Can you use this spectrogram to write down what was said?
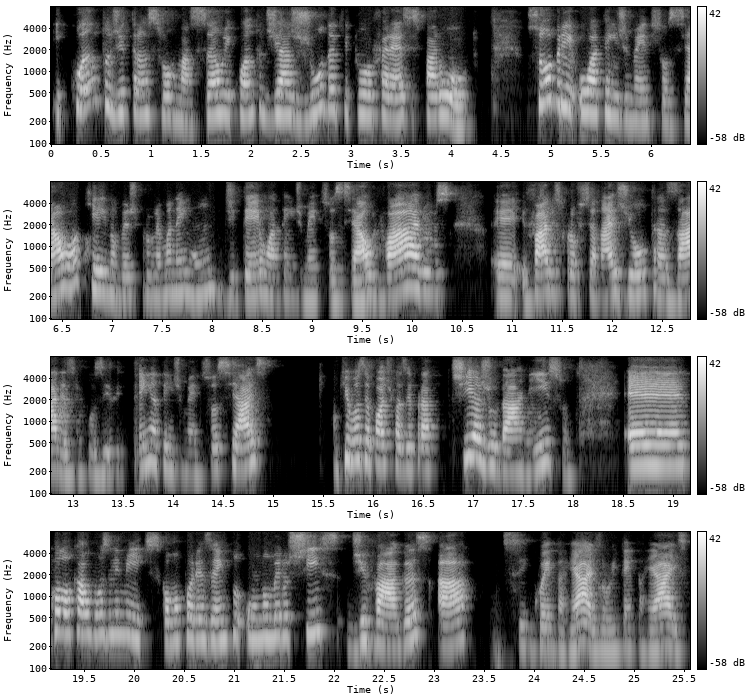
e quanto de transformação e quanto de ajuda que tu ofereces para o outro. Sobre o atendimento social, ok, não vejo problema nenhum de ter um atendimento social, vários, é, vários profissionais de outras áreas, inclusive, têm atendimentos sociais. O que você pode fazer para te ajudar nisso é colocar alguns limites, como, por exemplo, um número X de vagas a 50 reais ou 80 reais.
